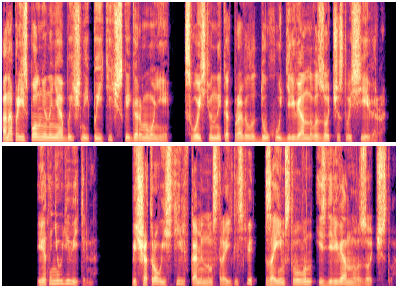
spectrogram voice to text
Она преисполнена необычной поэтической гармонии, свойственной, как правило, духу деревянного зодчества севера. И это неудивительно. Ведь шатровый стиль в каменном строительстве заимствован из деревянного зодчества.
